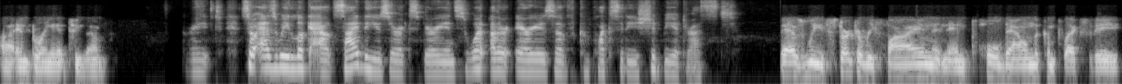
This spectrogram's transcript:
uh, and bring it to them. Great. So, as we look outside the user experience, what other areas of complexity should be addressed? As we start to refine and, and pull down the complexity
